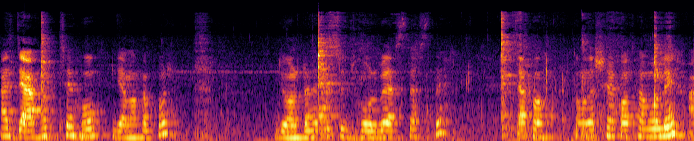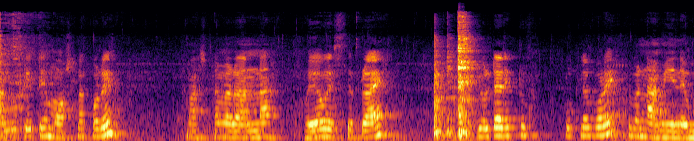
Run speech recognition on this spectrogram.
আর যা হচ্ছে হোক জামা কাপড় জলটা হয়তো একটু ঝরবে আস্তে আস্তে। দেখো, তোমাদের সঙ্গে কথা বলে আলু কেটে মশলা করে মাছটা আমার রান্না হয়েও এসছে প্রায়। জলটা একটু ফুটলে পরে এবার নামিয়ে নেব।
